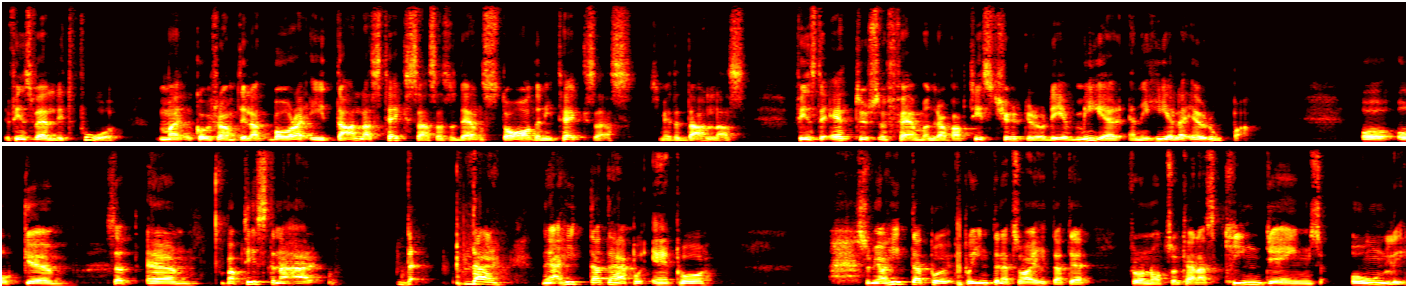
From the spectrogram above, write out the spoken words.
Det finns väldigt få man kommer fram till att bara i Dallas, Texas, alltså den staden i Texas som heter Dallas, finns det 1500 baptistkyrkor och det är mer än i hela Europa. Och, och eh, så att eh, baptisterna är där, där, när jag har hittat det här på, eh, på som jag har hittat på, på internet så har jag hittat det från något som kallas King James Only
